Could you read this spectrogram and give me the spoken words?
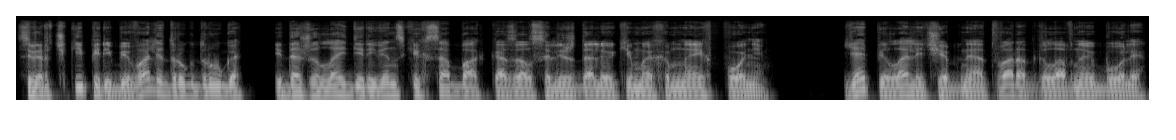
Сверчки перебивали друг друга, и даже лай деревенских собак казался лишь далеким эхом на их фоне. Я пила лечебный отвар от головной боли.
